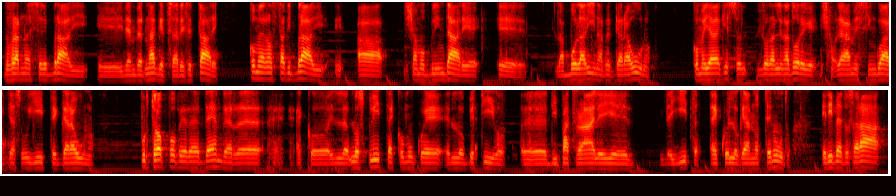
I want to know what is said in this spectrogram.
Dovranno essere bravi eh, i Denver Nuggets a resettare come erano stati bravi eh, a diciamo blindare eh, la bollarina per gara 1 come gli aveva chiesto il loro allenatore che diciamo, li aveva messi in guardia su Hit e gara 1 purtroppo per Denver eh, ecco, il, lo split è comunque l'obiettivo eh, di Pat Riley e degli hit è quello che hanno ottenuto. E ripeto sarà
